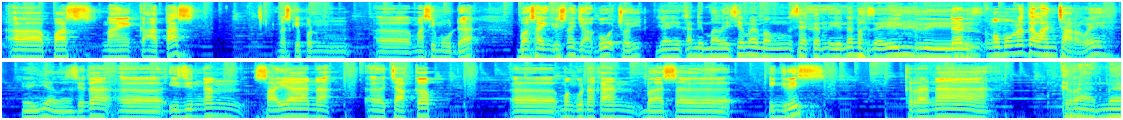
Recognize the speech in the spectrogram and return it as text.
eh, pas naik ke atas meskipun eh, masih muda, bahasa Inggrisnya jago coy. Ya, ya kan di Malaysia memang second in bahasa Inggris. Dan ngomongnya teh lancar weh. Ya iyalah. Kita eh, izinkan saya nak eh, cakep eh, menggunakan bahasa Inggris karena karena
